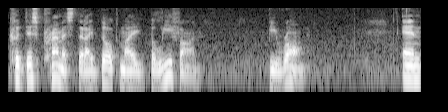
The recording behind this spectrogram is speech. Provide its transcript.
could this premise that i built my belief on be wrong and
